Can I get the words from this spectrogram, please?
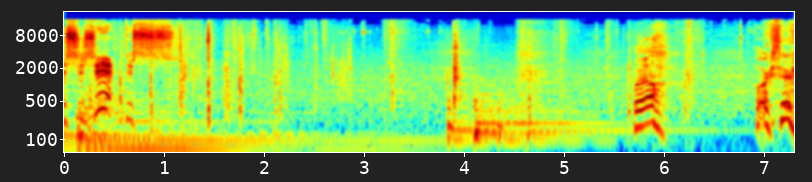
This is it. This. Well, Arthur,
